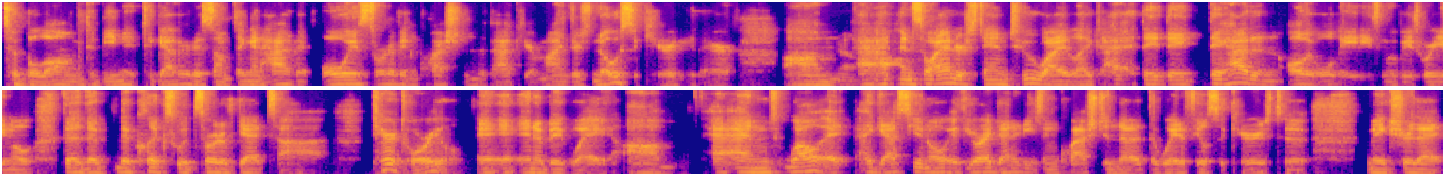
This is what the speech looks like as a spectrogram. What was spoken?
to belong to be knit together to something and have it always sort of in question in the back of your mind there's no security there um, yeah. and so i understand too why like I, they they they had in all the old 80s movies where you know the the, the cliques would sort of get uh, territorial in, a big way. Um, and well, I, guess you know if your identity is in question, the the way to feel secure is to make sure that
